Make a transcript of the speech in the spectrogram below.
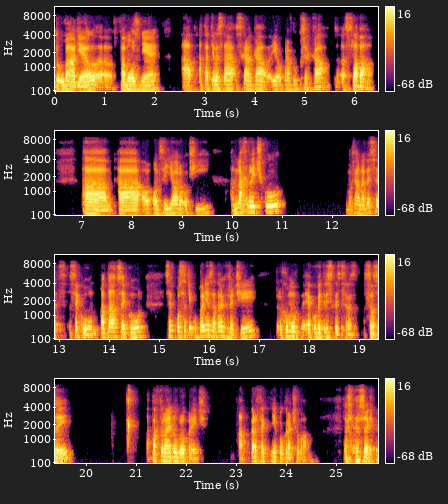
to uváděl uh, famózně a, a ta tělesná schránka je opravdu křehká, slabá. A, a on se jí dělal do očí a na chviličku, možná na 10 sekund, 15 sekund, se v podstatě úplně zadrh v řeči, trochu mu jako vytryskly slzy a pak to najednou bylo pryč. A perfektně pokračoval. Tak jsem řekl,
